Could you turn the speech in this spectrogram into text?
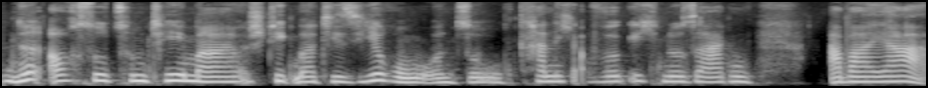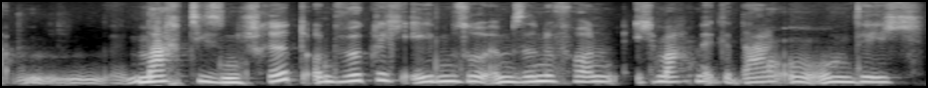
ne, auch so zum Thema Stigmatisierung und so kann ich auch wirklich nur sagen, aber ja, mach diesen Schritt und wirklich ebenso im Sinne von, ich mache mir Gedanken um dich,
